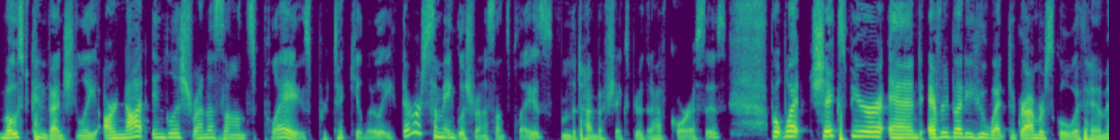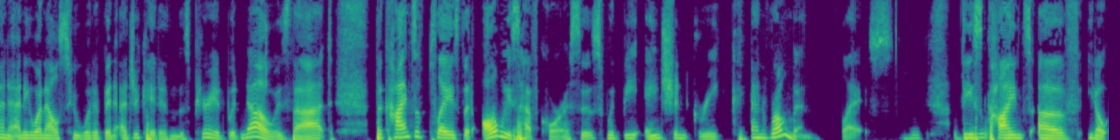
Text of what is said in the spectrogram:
most conventionally, are not English Renaissance plays, particularly. There are some English Renaissance plays from the time of Shakespeare that have choruses. But what Shakespeare and everybody who went to grammar school with him, and anyone else who would have been educated in this period, would know is that the kinds of plays that always have choruses would be ancient Greek and Roman plays. Mm-hmm. These mm-hmm. kinds of, you know,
